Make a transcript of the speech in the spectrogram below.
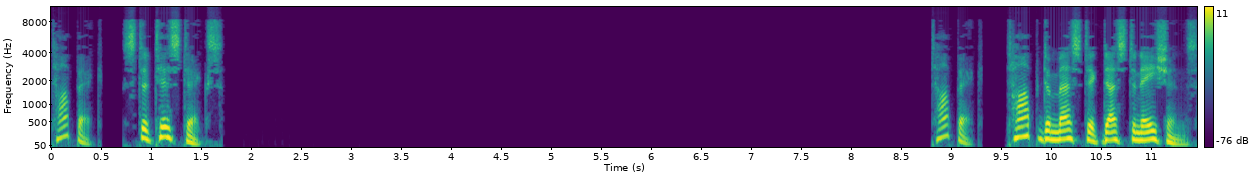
Topic: Statistics. Topic: Top domestic destinations.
